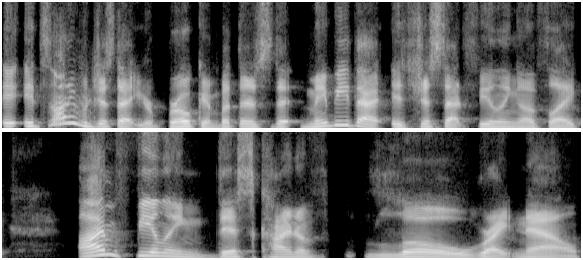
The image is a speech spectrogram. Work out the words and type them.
it- it's not even just that you're broken, but there's that maybe that it's just that feeling of like, I'm feeling this kind of low right now,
